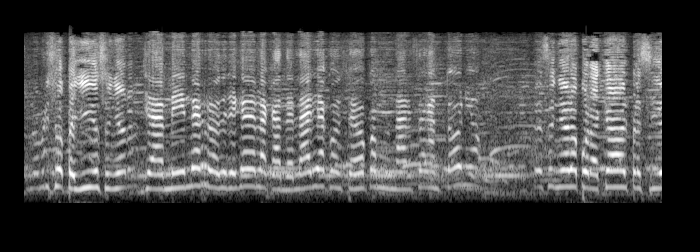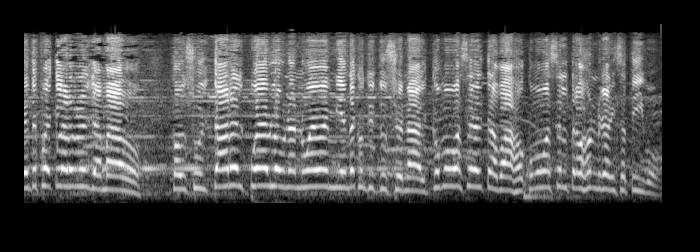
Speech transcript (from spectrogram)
¿Su nombre y su apellido, señora? Yamiles Rodríguez de la Candelaria, Consejo Comunal San Antonio. Señora, por acá, el presidente fue claro en el llamado. Consultar al pueblo una nueva enmienda constitucional. ¿Cómo va a ser el trabajo? ¿Cómo va a ser el trabajo organizativo?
